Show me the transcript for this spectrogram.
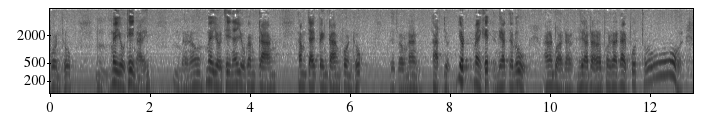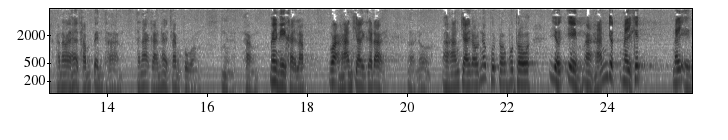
พ้นทุกข์ไม่อยู่ที่ไหนเราไม่อยู่ที่ไหนอยู่กลางกลางทำใจเป็นกลางพ้นทุกข์อยู่ตรงนั้นหัดหยุดหยุดไม่คิดเนื้อจะรู้อันนั้นบอกเรียเราพูดได้พุทโธอันนั้นให้ทำเป็นทานธนาการให้ทั้งปวงทางไม่มีใครรับ ว่าอาหารใจก็ได้เนอาหารใจเรานึกพุทโธพุทโธหยุดเอ็มอาหารหยุดไม่คิดไม่เอ็ม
